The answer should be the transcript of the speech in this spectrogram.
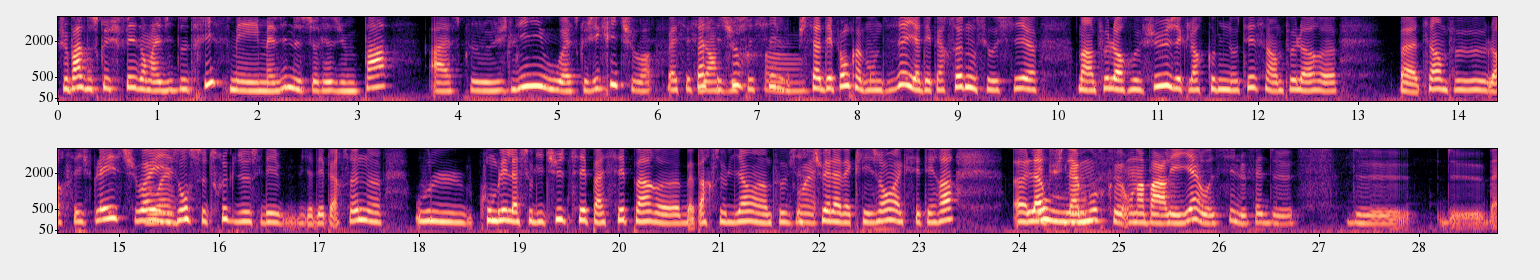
Je parle de ce que je fais dans ma vie d'autrice, mais ma vie ne se résume pas à ce que je lis ou à ce que j'écris, tu vois. Bah c'est ça, c'est difficile. enfin- Puis ça dépend, comme on disait, il y a des personnes où c'est aussi euh, bah, un peu leur refuge et que leur communauté, c'est un peu leur... euh, bah, tu sais, un peu leur safe place, tu vois, et ils ont ce truc de... Il y a des personnes euh, où le- combler la solitude, c'est passer par, euh, bah, par ce lien un peu virtuel avec les gens, etc. Euh, là et où... puis l'amour que on en parlait hier aussi, le fait de de de bah,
